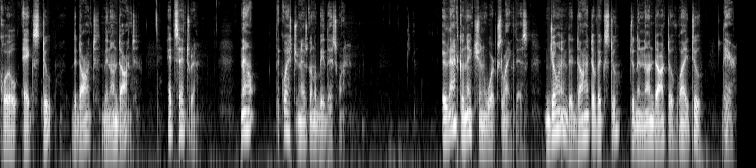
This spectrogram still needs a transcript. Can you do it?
coil X2, the dot, the non-dot, etc. Now, the question is going to be this one. That connection works like this, join the dot of x2 to the non-dot of y2. There.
